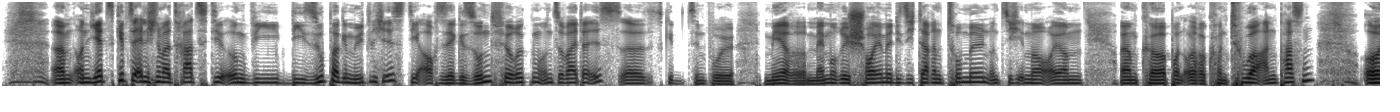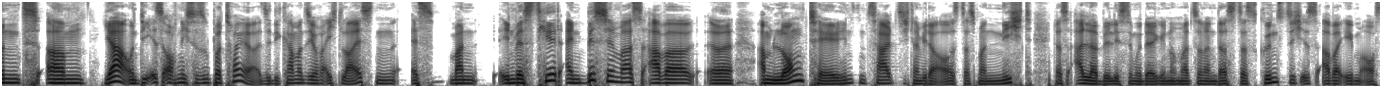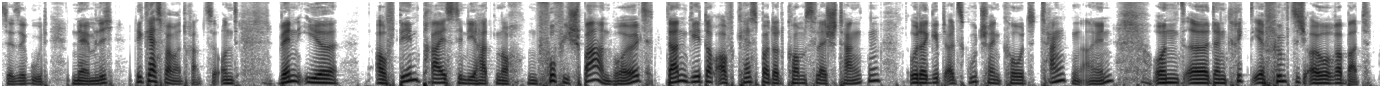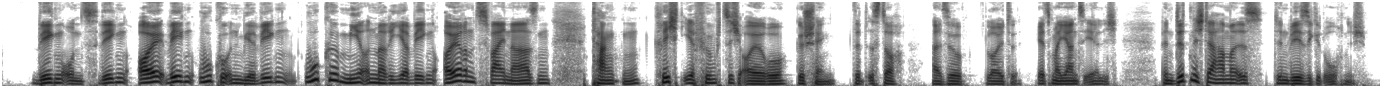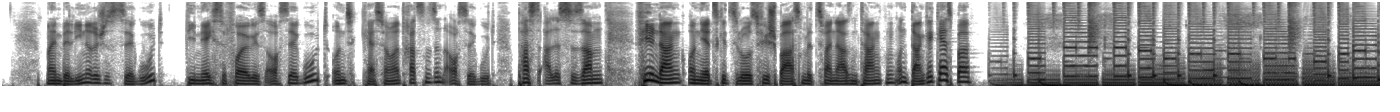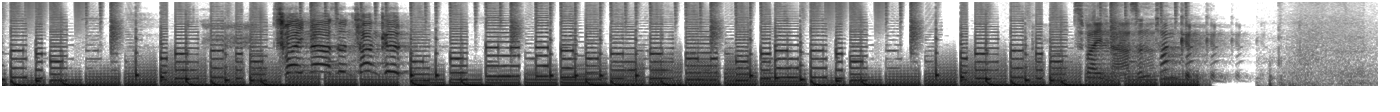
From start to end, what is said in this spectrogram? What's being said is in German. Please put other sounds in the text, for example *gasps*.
Ähm, und jetzt gibt es ja endlich eine Matratze, die irgendwie, die super gemütlich ist, die auch sehr gesund für Rücken und so weiter ist. Äh, es gibt, sind wohl mehrere Memory-Schäume, die sich darin tummeln und sich immer eurem, eurem Körper und eurer Kontur anpassen. Und ähm, ja, und die ist auch nicht so super teuer. Also die kann man sich auch echt leisten. Es, man investiert ein bisschen was, aber äh, am Longtail hinten zahlt sich dann wieder aus, dass man nicht das allerbilligste Modell genommen hat, sondern dass das günstig ist, aber eben auch sehr, sehr gut. Nämlich die Casper-Matratze. Und wenn ihr auf den Preis, den die hat, noch einen Fuffi sparen wollt, dann geht doch auf casper.com slash tanken oder gebt als Gutscheincode tanken ein und äh, dann kriegt ihr 50 Euro Rabatt. Wegen uns, wegen, eu, wegen Uke und mir, wegen Uke, mir und Maria, wegen euren zwei Nasen tanken, kriegt ihr 50 Euro geschenkt. Das ist doch, also Leute, jetzt mal ganz ehrlich. Wenn das nicht der Hammer ist, weiß ich es auch nicht. Mein Berlinerisch ist sehr gut, die nächste Folge ist auch sehr gut und Casper Matratzen sind auch sehr gut. Passt alles zusammen. Vielen Dank und jetzt geht's los. Viel Spaß mit zwei Nasen tanken und danke Casper. Tanken. Zwei Nasen tanken.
